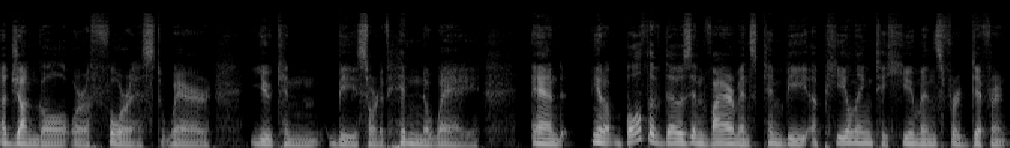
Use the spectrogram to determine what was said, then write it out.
a jungle or a forest where you can be sort of hidden away. And, you know, both of those environments can be appealing to humans for different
